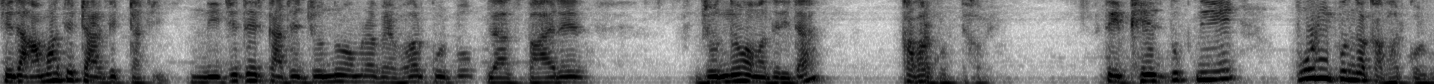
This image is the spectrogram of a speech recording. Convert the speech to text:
কিন্তু আমাদের টার্গেটটা কি? নিজেদের কাজের জন্য আমরা ব্যবহার করব প্লাস বাইরের জন্য আমাদের এটা কভার করতে হবে। তো এই ফেসবুক নিয়ে পরিপূর্ণ কভার করব।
